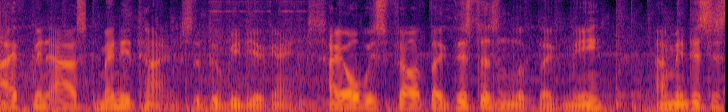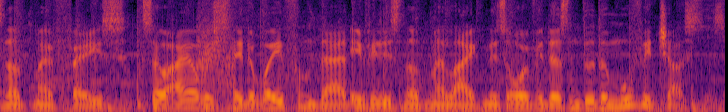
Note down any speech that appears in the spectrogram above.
I've been asked many times to do video games. I always felt like this doesn't look like me. I mean, this is not my face. So I always stayed away from that if it is not my likeness or if it doesn't do the movie justice.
